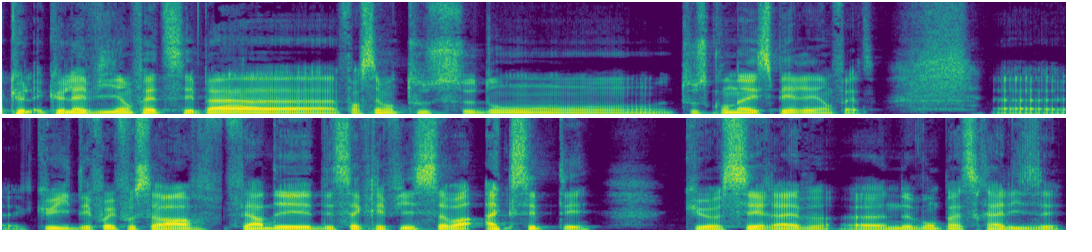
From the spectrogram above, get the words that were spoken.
que, que, la vie en fait c'est pas forcément tout ce dont tout ce qu'on a espéré en fait. que des fois il faut savoir faire des, des sacrifices, savoir accepter que ses rêves ne vont pas se réaliser.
